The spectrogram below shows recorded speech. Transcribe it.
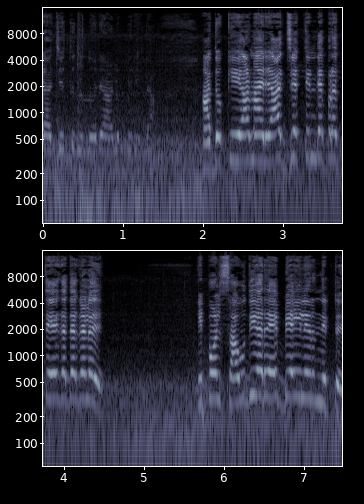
രാജ്യത്ത് നിന്ന് ഒരാളും വരില്ല. അതൊക്കെയാണ് ആ രാജ്യത്തിന്റെ പ്രത്യേകതകൾ. ഇപ്പോൾ സൗദി അറേബ്യയിൽ ഇരുന്നിട്ട്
